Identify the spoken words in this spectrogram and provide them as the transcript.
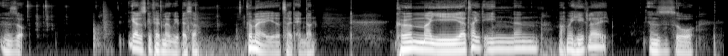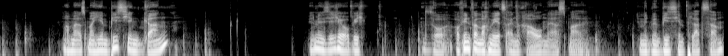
So. Ja, das gefällt mir irgendwie besser. Können wir ja jederzeit ändern. Können wir jederzeit ändern. Machen wir hier gleich. So. Machen wir erstmal hier ein bisschen Gang. Bin mir nicht sicher, ob ich... So, auf jeden Fall machen wir jetzt einen Raum erstmal. Damit wir ein bisschen Platz haben.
